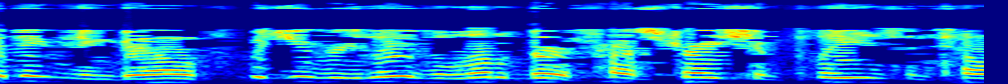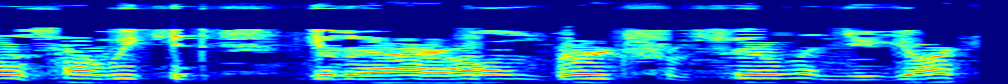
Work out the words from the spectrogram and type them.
Good evening, Bill. Would you relieve a little bit of frustration, please, and tell us how we could get our own bird from Phil in New York?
